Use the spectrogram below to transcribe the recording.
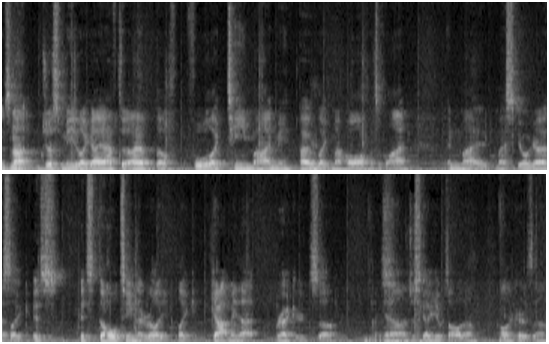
it's not just me. Like I have to I have the full like team behind me. I have like my whole offensive line and my my skill guys. Like it's it's the whole team that really like got me that record. So Nice. you know I just got to give it to all of them. All the credits them.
